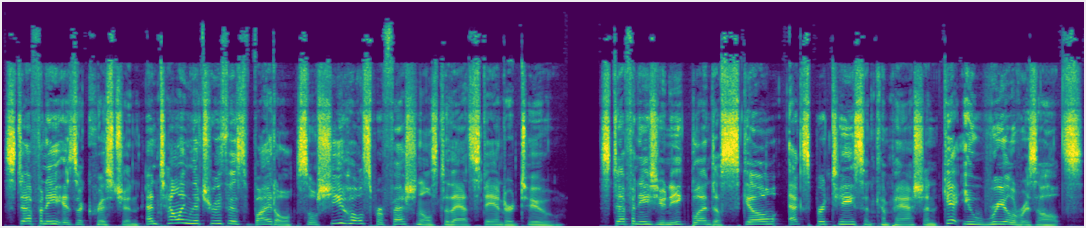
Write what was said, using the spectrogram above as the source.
Stephanie is a Christian, and telling the truth is vital, so she holds professionals to that standard too. Stephanie's unique blend of skill, expertise, and compassion get you real results.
